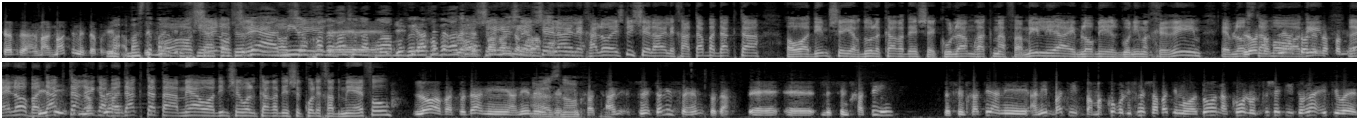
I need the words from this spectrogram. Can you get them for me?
חבר'ה, על מה אתם מדברים? מה זאת אומרת בחייאת? אתה יודע, אני לא חברה של אברמו ולא חברה של אושרי, יש לי שאלה אליך, לא, יש לי שאלה אליך. אתה בדקת האוהדים שירדו לכר הדשא, כולם רק מהפמיליה, הם לא מארגונים אחרים, הם לא, לא סתם אוהדים? לא, בדקת, רגע, בדקת את המאה האוהדים שהיו על כר הדשא, כל אחד מאיפה הוא? לא, אבל אתה יודע, אני... אז נו. תן לי לסיים, תודה. אה, אה, לשמחתי, לשמחתי, אני, אני באתי במקור, עוד לפני שעבדתי מועדון, הכל, עוד לפני שהייתי עיתונאי, הייתי אוהד.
